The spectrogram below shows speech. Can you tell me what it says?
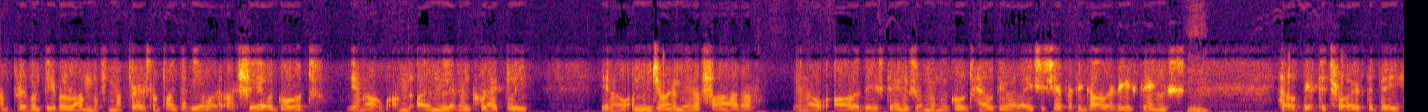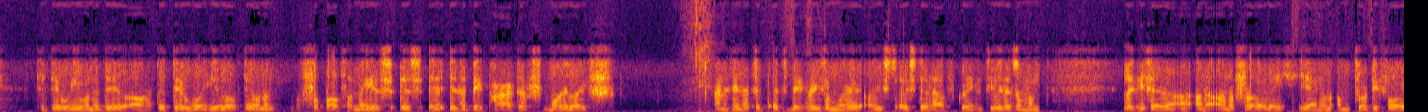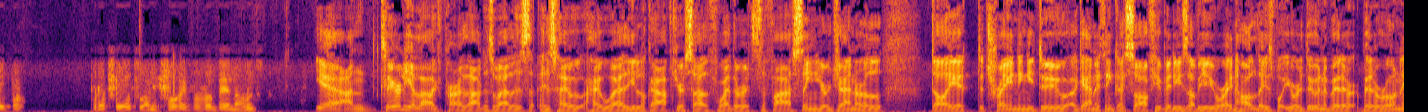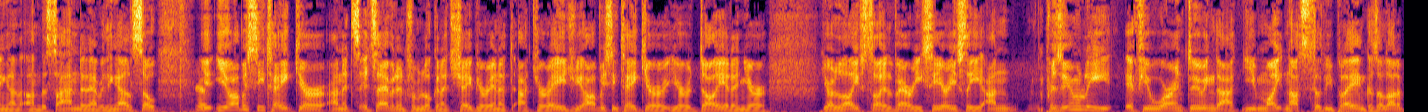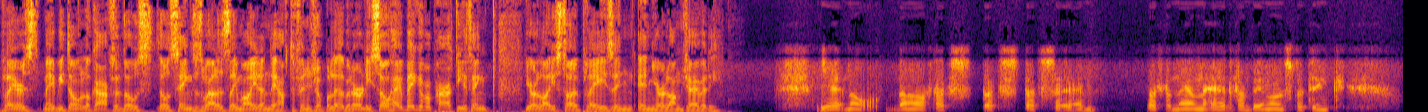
and proving people wrong. But from a personal point of view, I, I feel good. You know, I'm I'm living correctly. You know, I'm enjoying being a father. You know, all of these things. I'm in a good, healthy relationship. I think all of these things. Mm help you to thrive to be to do what you want to do or to do what you love doing. And football for me is is is a big part of my life, and I think that's a it's a big reason why I, I still have great enthusiasm. And like you said, on a, on a Friday, yeah, I'm, I'm 35, but but I feel 25 if I'm being honest. Yeah, and clearly a large part of that as well is is how, how well you look after yourself, whether it's the fasting, your general diet, the training you do. Again, I think I saw a few videos of you. You were in holidays, but you were doing a bit of, bit of running on, on the sand and everything else. So yeah. you, you, obviously take your, and it's it's evident from looking at the shape you're in at, at your age. You obviously take your your diet and your your lifestyle very seriously. And presumably, if you weren't doing that, you might not still be playing because a lot of players maybe don't look after those those things as well as they might, and they have to finish up a little bit early. So, how big of a part do you think your lifestyle plays in, in your longevity? Yeah, no, no, that's that's that's um, that's the nail on the head. If I'm being honest, I think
